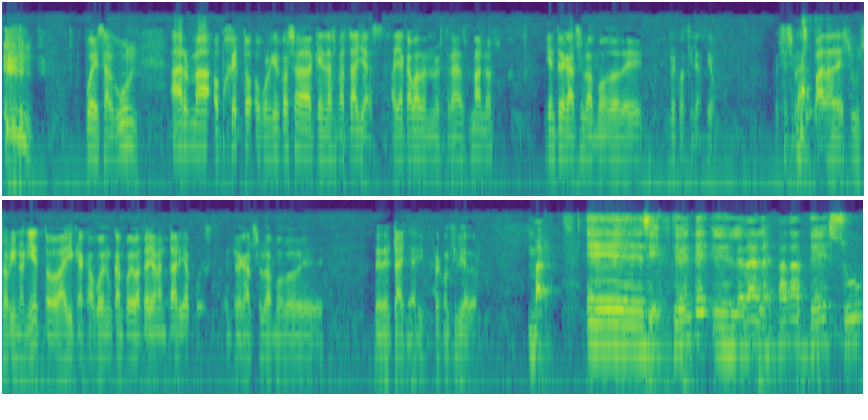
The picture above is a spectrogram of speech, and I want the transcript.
pues algún arma, objeto o cualquier cosa que en las batallas haya acabado en nuestras manos y entregárselo a modo de reconciliación. Pues eso, la espada de su sobrino nieto ahí que acabó en un campo de batalla en Antaria, pues entregárselo a modo de, de detalle y reconciliador. Vale. Eh, sí, efectivamente, eh, le da la espada de su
